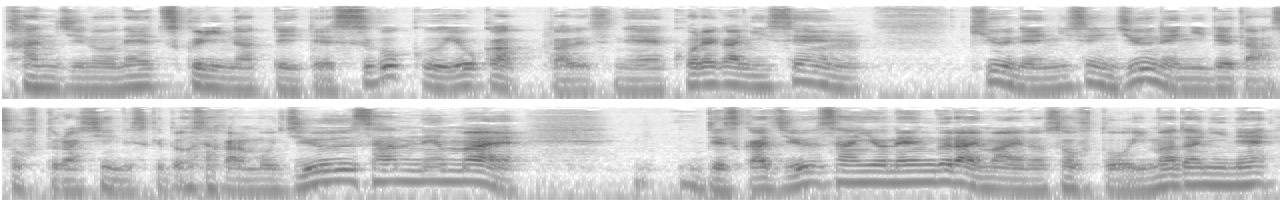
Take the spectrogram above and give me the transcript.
感じのね、作りになっていて、すごく良かったですね。これが2009年、2010年に出たソフトらしいんですけど、だからもう13年前、ですか ?13、4年ぐらい前のソフトを未だにね、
